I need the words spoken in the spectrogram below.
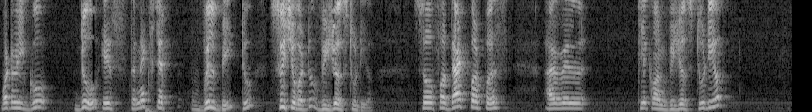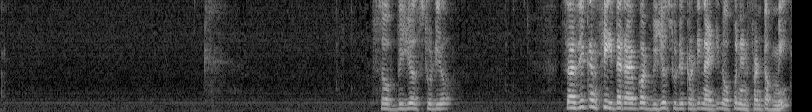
what we will go do is the next step will be to switch over to Visual Studio. So for that purpose I will click on Visual Studio so Visual Studio. So as you can see that I've got Visual Studio 2019 open in front of me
